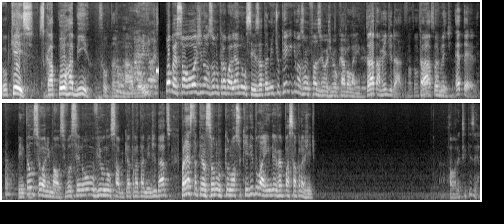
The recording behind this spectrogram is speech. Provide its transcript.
O? Escapou o rabinho. Soltando o rabo aí. Bom, pessoal, hoje nós vamos trabalhar, não sei exatamente o que, que nós vamos fazer hoje, meu caro Lainer. Tratamento de dados. Nós vamos falar sobre Tratamento. ETL. Então, seu animal, se você não ouviu, não sabe o que é tratamento de dados, presta atenção no que o nosso querido Laender vai passar pra gente. A hora que você quiser.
